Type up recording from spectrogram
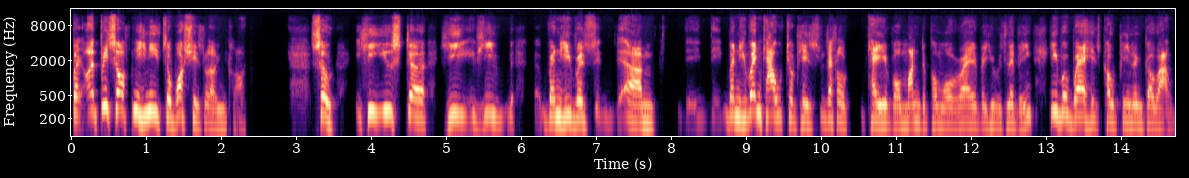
But every so often he needs to wash his loincloth. So he used to, he, he, when he was, um, when he went out of his little cave or mandapam or wherever he was living, he would wear his kopin and go out.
